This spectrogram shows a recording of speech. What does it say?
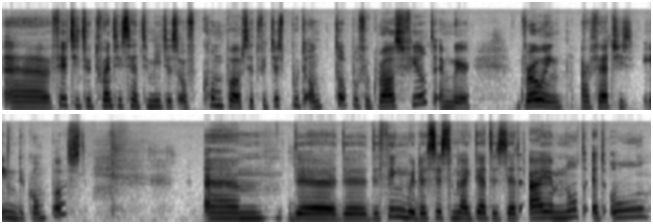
uh, 15 to 20 centimeters of compost that we just put on top of a grass field, and we're growing our veggies in the compost um, the, the the thing with a system like that is that I am not at all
